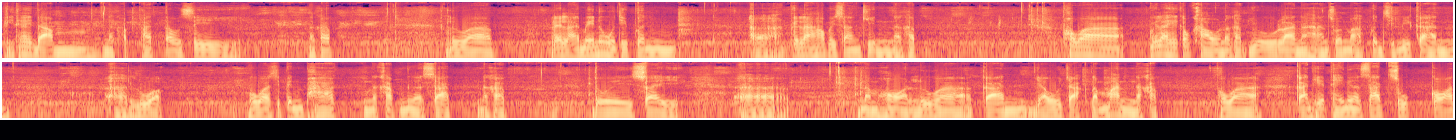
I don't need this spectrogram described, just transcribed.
พริกไทยดำนะครับ พัดเต้าซี่นะครับ หรือว่าหลายๆเมนูที่เพิ่นเอ่อเวลาเข้าไปสั่งกินนะครับ เพราะว่าเวลาเฮ็ดกับเขานะครับ อยู่ร้านอาหารส่วนมากเพิ่นสิมีการ ลวกบ่ว่าสิเป็นผักนะครับเนื้อสัตว์นะครับ โดยใส่น้ำห้อนหรือว่าการเหยาจากน้ำมันนะครับ เพราะว่าการเฮ็ดให้เนื้อสัตว์สุกก่อน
